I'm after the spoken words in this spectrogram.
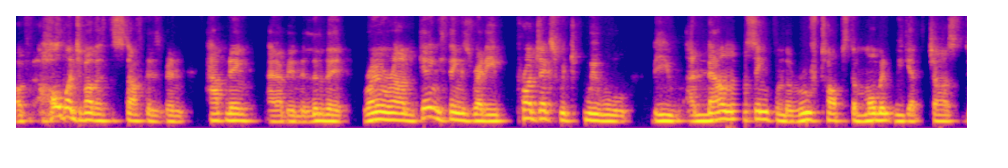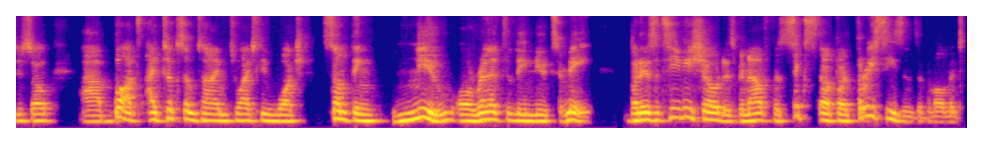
of a whole bunch of other stuff that has been happening, and I've been a little bit running around getting things ready, projects which we will be announcing from the rooftops the moment we get the chance to do so. Uh, but I took some time to actually watch something new or relatively new to me, but it's a TV show that's been out for six uh, for three seasons at the moment.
